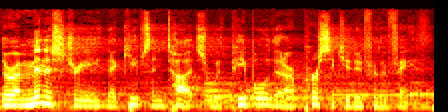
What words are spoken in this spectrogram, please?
they're a ministry that keeps in touch with people that are persecuted for their faith.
